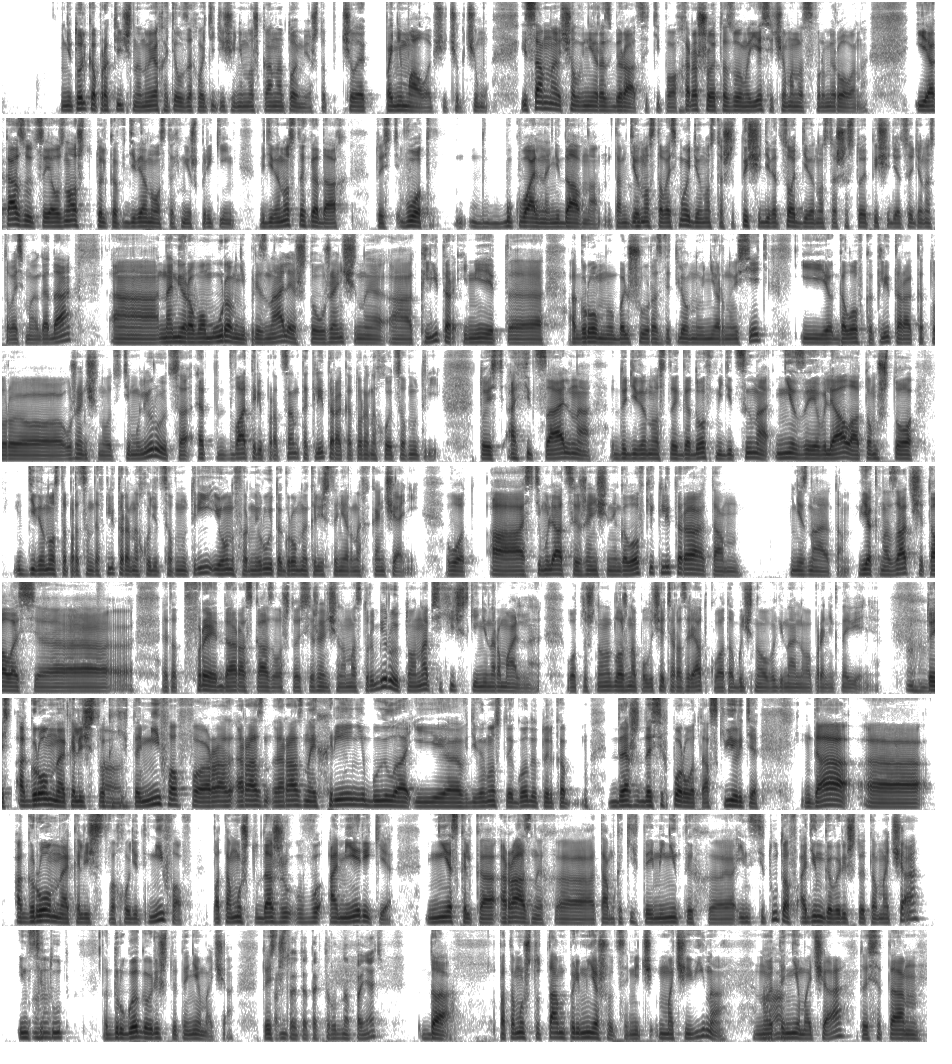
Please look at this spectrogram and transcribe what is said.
не только практично, но я хотел захватить еще немножко анатомии, чтобы человек понимал вообще, что к чему. И сам начал в ней разбираться, типа, хорошо, эта зона есть, а чем она сформирована. И оказывается, я узнал, что только в 90-х, Миш, прикинь, в 90-х годах, то есть вот буквально недавно, там 98 96 1996-1998 года, а, на мировом уровне признали, что у женщины а, клитор имеет э, огромную большую разветвленную нервную сеть, и головка клитора, которая у женщины вот стимулируется, это 2-3% клитора, который находится внутри. То есть официально до 90-х годов медицина не заявляла о том, что 90% клитора находится внутри, и он формирует огромное количество нервных окончаний. Вот. А стимуляция женщины головки клитора, там, не знаю, там, век назад считалось, э, этот Фрейд, да, рассказывал, что если женщина мастурбирует, то она психически ненормальная, вот, потому что она должна получать разрядку от обычного вагинального проникновения. Мгм. То есть огромное количество А. каких-то мифов, раз- разной хрени было, и э, в 90-е годы только, даже до сих пор вот о сквирте, да, э, огромное количество ходит мифов, потому что даже в Америке несколько разных э, там каких-то именитых э, институтов, один говорит, что это моча, институт, другой говорит, что это не моча. То есть А что, это так трудно понять? да, потому что там примешивается меч- мочевина, но А. это не моча, то есть это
